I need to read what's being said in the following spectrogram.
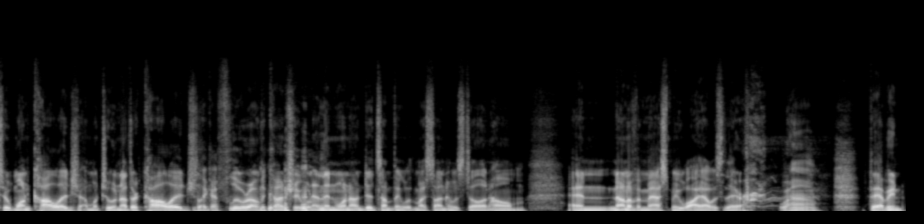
to one college. I went to another college. Like I flew around the country, and then went out and did something with my son who was still at home. And none of them asked me why I was there. Wow. They, I mean,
